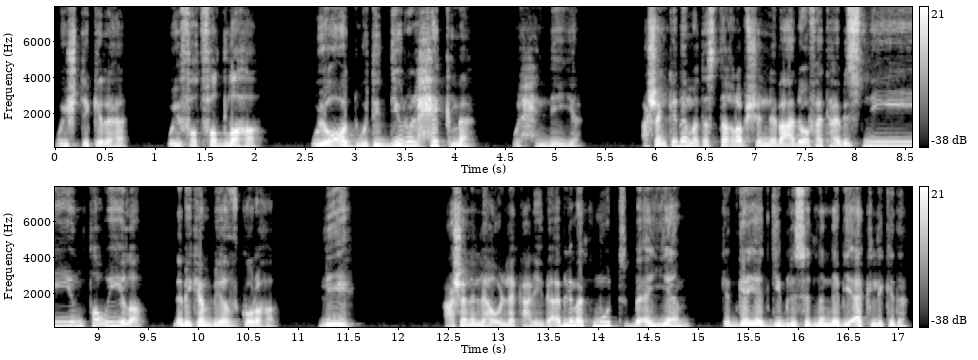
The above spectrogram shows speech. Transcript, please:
ويشتكرها ويفضفض لها ويقعد وتديله الحكمة والحنية. عشان كده ما تستغربش إن بعد وفاتها بسنين طويلة النبي كان بيذكرها. ليه؟ عشان اللي هقول لك عليه ده. قبل ما تموت بأيام كانت جاية تجيب لسيدنا النبي أكل كده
